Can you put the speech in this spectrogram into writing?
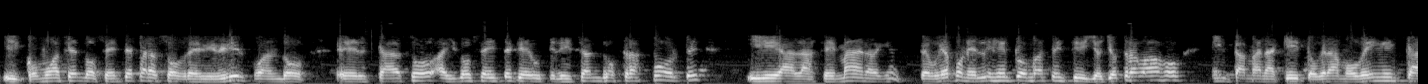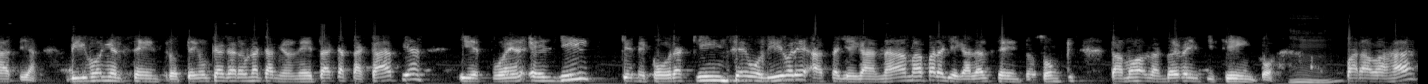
y cómo hacen docentes para sobrevivir cuando el caso hay docentes que utilizan dos transportes y a la semana, te voy a poner el ejemplo más sencillo, yo trabajo en Tamanaquito, Gramoven en Katia, vivo en el centro, tengo que agarrar una camioneta a Catacatia y después el G que me cobra 15 bolívares hasta llegar, nada más para llegar al centro, son estamos hablando de 25. Mm. Para bajar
